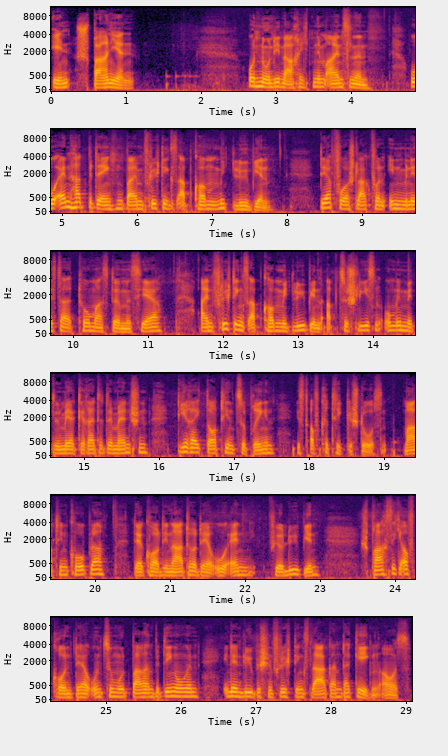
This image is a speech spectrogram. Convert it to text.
in Spanien. Und nun die Nachrichten im Einzelnen. UN hat Bedenken beim Flüchtlingsabkommen mit Libyen. Der Vorschlag von Innenminister Thomas de Maizière, ein Flüchtlingsabkommen mit Libyen abzuschließen, um im Mittelmeer gerettete Menschen direkt dorthin zu bringen, ist auf Kritik gestoßen. Martin Kobler, der Koordinator der UN für Libyen, sprach sich aufgrund der unzumutbaren Bedingungen in den libyschen Flüchtlingslagern dagegen aus.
